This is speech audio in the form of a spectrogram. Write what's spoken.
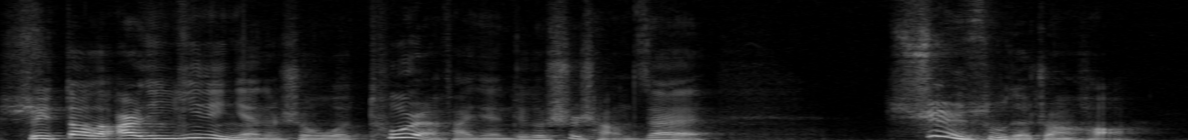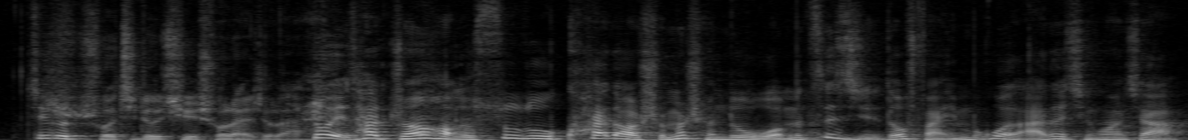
所以到了二零一零年的时候，我突然发现这个市场在迅速的转好。这个说去就去，说来就来。对它转好的速度快到什么程度，我们自己都反应不过来的情况下，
